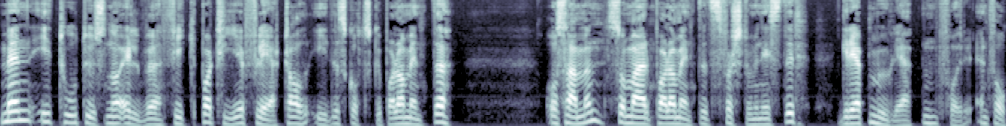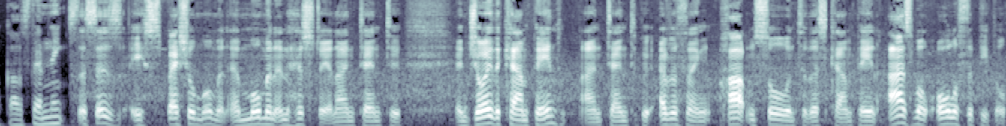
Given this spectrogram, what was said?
Men i 2011 fikk partiet flertall i det skotske parlamentet, og Salmon, som er parlamentets førsteminister, grep muligheten for en folkeavstemning. This is a special moment, a moment in history, and I intend to enjoy the campaign. I intend to put everything, heart and soul, into this campaign, as will all of the people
